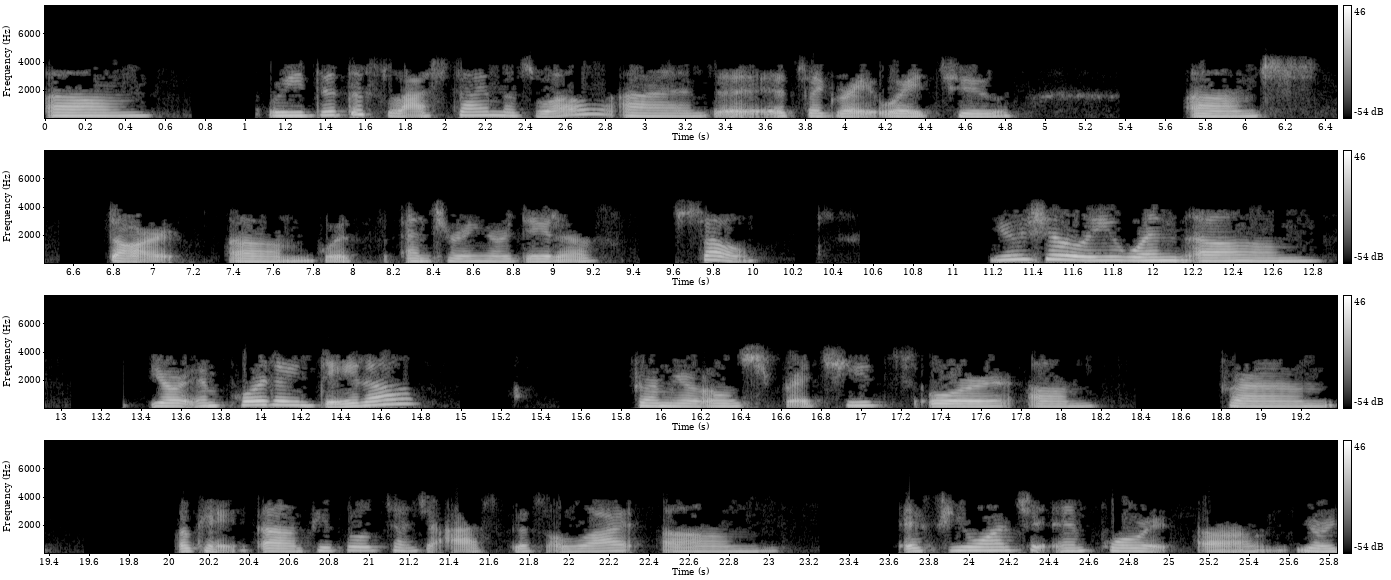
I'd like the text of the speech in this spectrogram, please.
Um, we did this last time as well, and it's a great way to um, start um, with entering your data. So usually when um, you're importing data from your own spreadsheets or um, from, okay, uh, people tend to ask this a lot. Um, if you want to import um, your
